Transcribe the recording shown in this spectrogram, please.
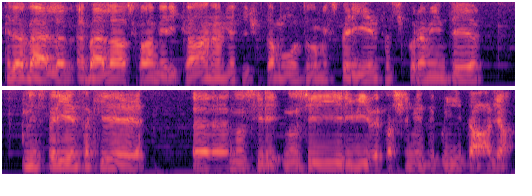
Ed è bella, è bella la scuola americana, mi è piaciuta molto come esperienza, sicuramente un'esperienza che eh, non, si, non si rivive facilmente qui in Italia.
